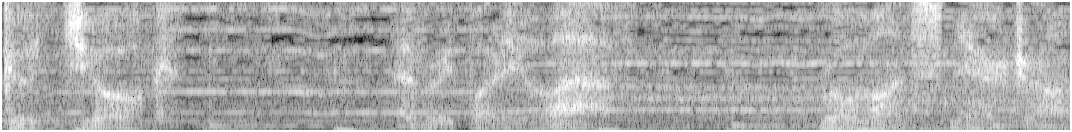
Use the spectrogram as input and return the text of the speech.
Good joke. Everybody laugh. Roll on snare drum.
